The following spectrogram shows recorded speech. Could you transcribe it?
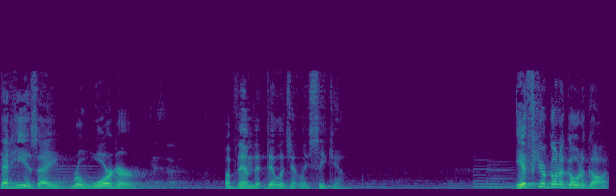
that He is a rewarder of them that diligently seek Him if you're going to go to God,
